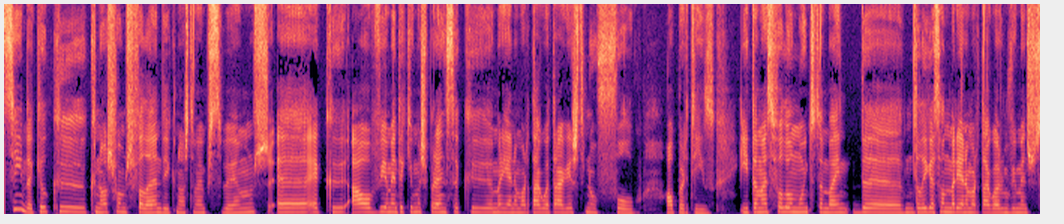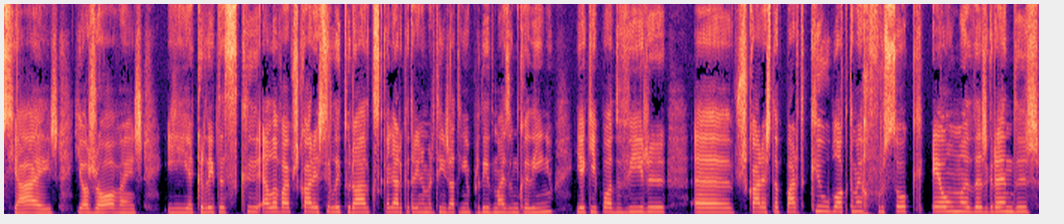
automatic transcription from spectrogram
Sim, daquilo que, que nós fomos falando e que nós também percebemos uh, é que há obviamente aqui uma esperança que a Mariana Mortágua traga este novo fogo ao partido. E também se falou muito também da, ligação de Mariana Mortágua aos movimentos sociais e aos jovens e acredita-se que ela vai buscar este eleitorado que se calhar Catarina Martins já tinha perdido mais um bocadinho e aqui pode vir uh, buscar esta parte que o Bloco também reforçou que é uma das grandes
